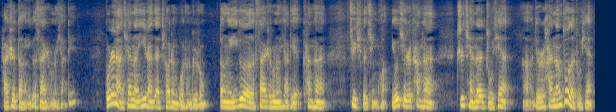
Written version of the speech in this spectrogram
还是等一个三十分钟下跌，国证两千呢依然在调整过程之中，等一个三十分钟下跌，看看具体的情况，尤其是看看之前的主线啊，就是还能做的主线，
